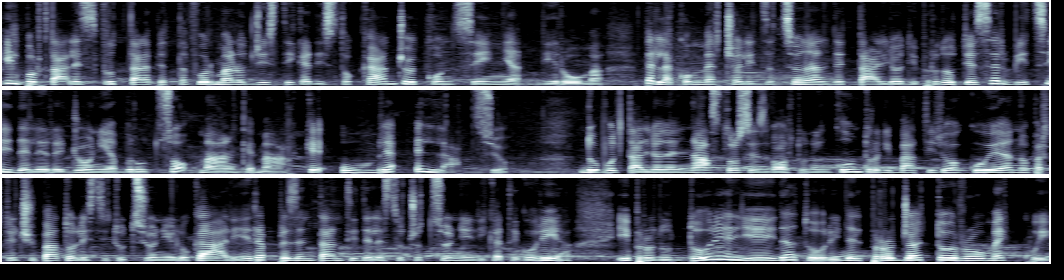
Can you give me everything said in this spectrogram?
Il portale sfrutta la piattaforma logistica di stoccaggio e consegna di Roma per la commercializzazione al dettaglio di prodotti e servizi delle regioni Abruzzo, ma anche Marche, Umbria e Lazio. Dopo il taglio del nastro si è svolto un incontro dibattito a cui hanno partecipato le istituzioni locali, i rappresentanti delle associazioni di categoria, i produttori e gli edatori del progetto Roma è qui.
